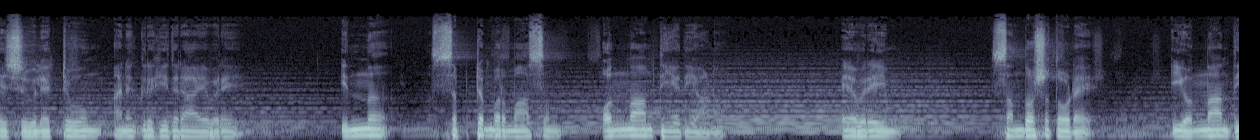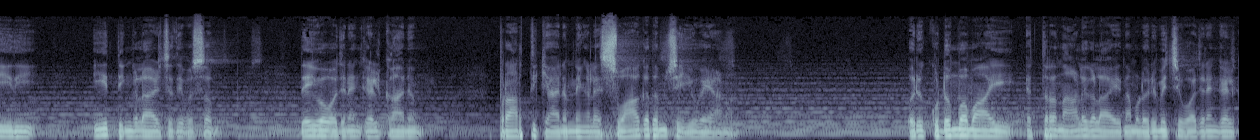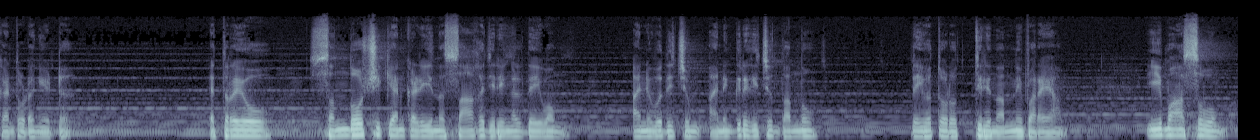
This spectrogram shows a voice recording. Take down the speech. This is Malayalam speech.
യേശുവിൽ ഏറ്റവും അനുഗ്രഹീതരായവരെ ഇന്ന് സെപ്റ്റംബർ മാസം ഒന്നാം തീയതിയാണ്. ഏവരെയും സന്തോഷത്തോടെ ഈ ഒന്നാം തീയതി ഈ തിങ്കളാഴ്ച ദിവസം ദൈവവചനം കേൾക്കാനും പ്രാർത്ഥിക്കാനും നിങ്ങളെ സ്വാഗതം ചെയ്യുകയാണ്. ഒരു കുടുംബമായി എത്ര നാളുകളായി നമ്മൾ ഒരുമിച്ച് വചനം കേൾക്കാൻ തുടങ്ങിയിട്ട്? എത്രയോ സന്തോഷിക്കാൻ കഴിയുന്ന സാഹചര്യങ്ങൾ ദൈവം അനുവദിച്ചും അനുഗ്രഹിച്ചും തന്നു. ദൈവത്തോട് ഒത്തിരി നന്ദി പറയാം. ഈ മാസവും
